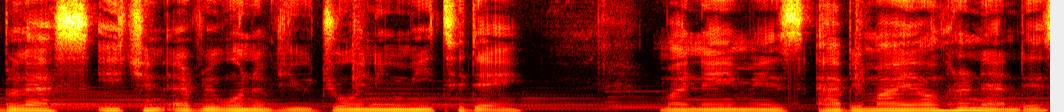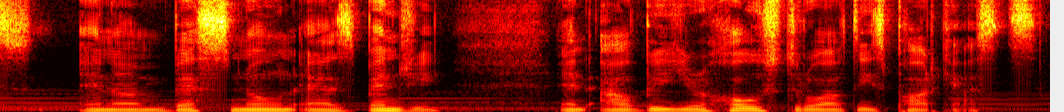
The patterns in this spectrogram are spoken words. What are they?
bless each and every one of you joining me today. My name is Abimael Hernandez, and I'm best known as Benji, and I'll be your host throughout these podcasts.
